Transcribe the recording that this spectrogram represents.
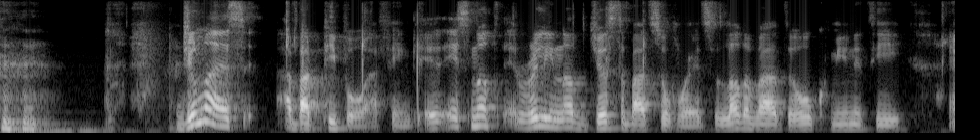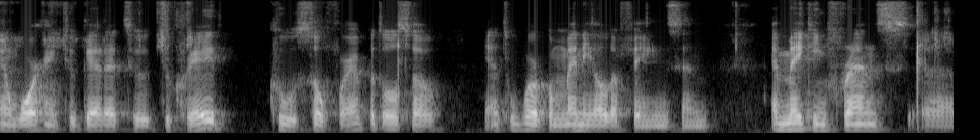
Joomla is about people i think it's not really not just about software it's a lot about the whole community and working together to to create cool software but also yeah, to work on many other things and and making friends uh,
